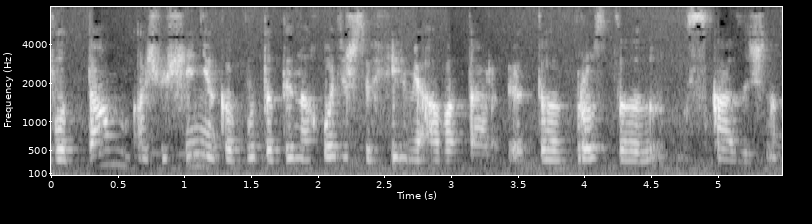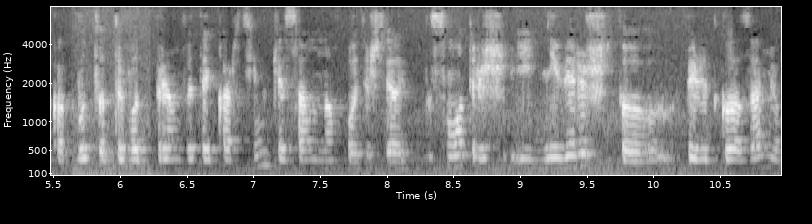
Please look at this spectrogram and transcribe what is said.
вот там ощущение, как будто ты находишься в фильме «Аватар». Это просто сказочно, как будто ты вот прям в этой картинке сам находишься. Смотришь и не веришь, что перед глазами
